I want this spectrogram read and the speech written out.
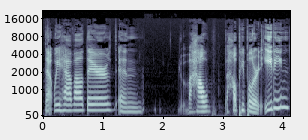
that we have out there and how how people are eating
